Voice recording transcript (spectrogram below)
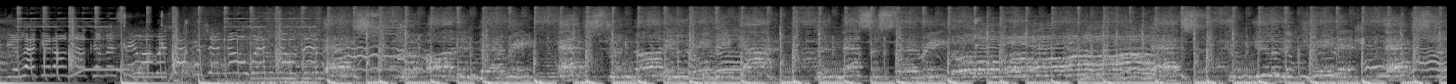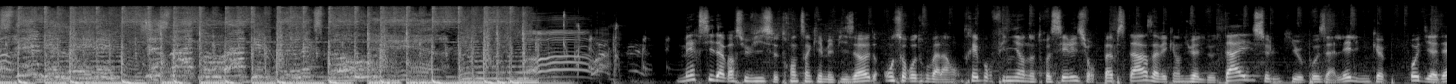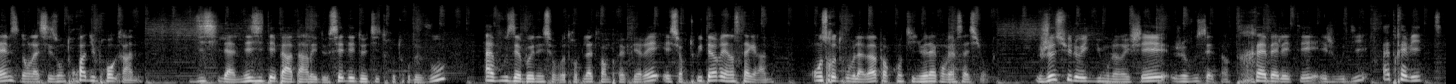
Merci d'avoir suivi ce 35e épisode. On se retrouve à la rentrée pour finir notre série sur Stars avec un duel de taille, celui qui oppose à les Link Up aux Diadems dans la saison 3 du programme. D'ici là, n'hésitez pas à parler de ces deux titres autour de vous, à vous abonner sur votre plateforme préférée et sur Twitter et Instagram. On se retrouve là-bas pour continuer la conversation. Je suis Loïc Dumoulin-Richer, je vous souhaite un très bel été et je vous dis à très vite.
